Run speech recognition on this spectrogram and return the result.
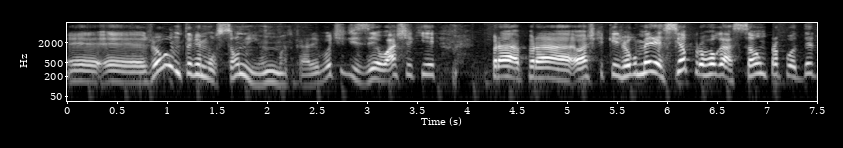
É, é, o jogo não teve emoção nenhuma, cara. Eu vou te dizer, eu acho que pra, pra, eu acho que aquele jogo merecia a prorrogação pra poder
